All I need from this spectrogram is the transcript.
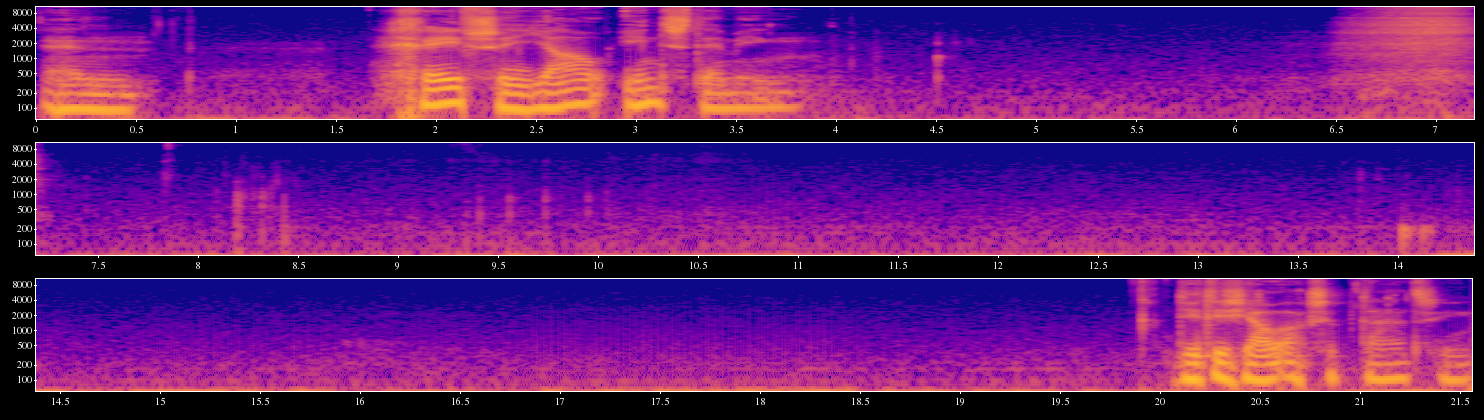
En geef ze jouw instemming. Dit is jouw acceptatie.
